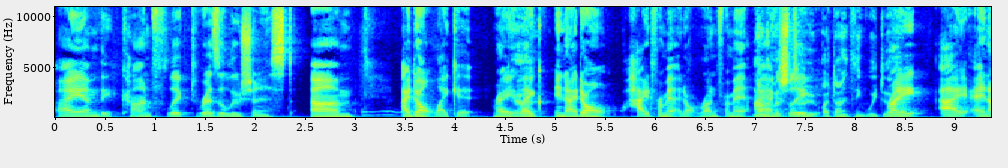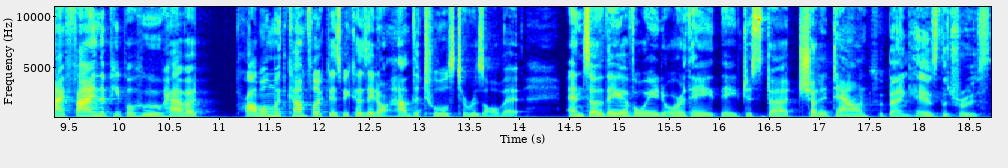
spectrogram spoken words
I am the conflict resolutionist. Um, I don't like it, right? Yeah. Like, and I don't hide from it. I don't run from it. None I of actually, us do. I don't think we do. right? I and I find the people who have a problem with conflict is because they don't have the tools to resolve it, and so they avoid or they they just uh, shut it down, So bang, here's the truth.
